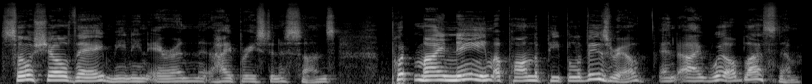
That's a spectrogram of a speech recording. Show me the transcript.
So shall they, meaning Aaron, the high priest, and his sons, put my name upon the people of Israel, and I will bless them.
